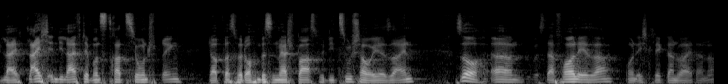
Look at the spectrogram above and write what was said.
gleich, gleich in die Live-Demonstration springen. Ich glaube, das wird auch ein bisschen mehr Spaß für die Zuschauer hier sein. So, ähm, du bist der Vorleser und ich klicke dann weiter. Ne?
